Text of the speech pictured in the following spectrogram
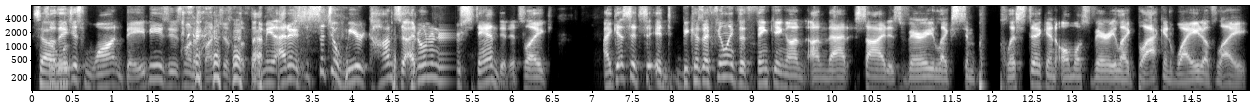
So, So, they just want babies. They just want a bunch of. I mean, I don't. It's just such a weird concept. I don't understand it. It's like, I guess it's it because I feel like the thinking on on that side is very like simplistic and almost very like black and white of like,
